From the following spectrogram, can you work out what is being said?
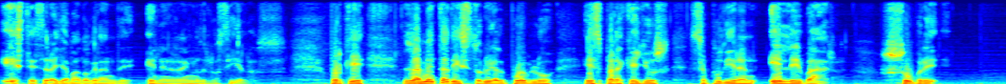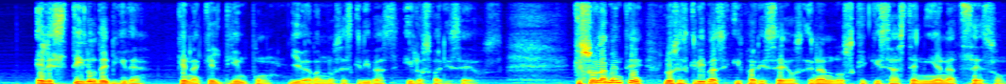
este será llamado grande en el reino de los cielos. Porque la meta de instruir al pueblo es para que ellos se pudieran elevar sobre el estilo de vida que en aquel tiempo llevaban los escribas y los fariseos. Que solamente los escribas y fariseos eran los que quizás tenían acceso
